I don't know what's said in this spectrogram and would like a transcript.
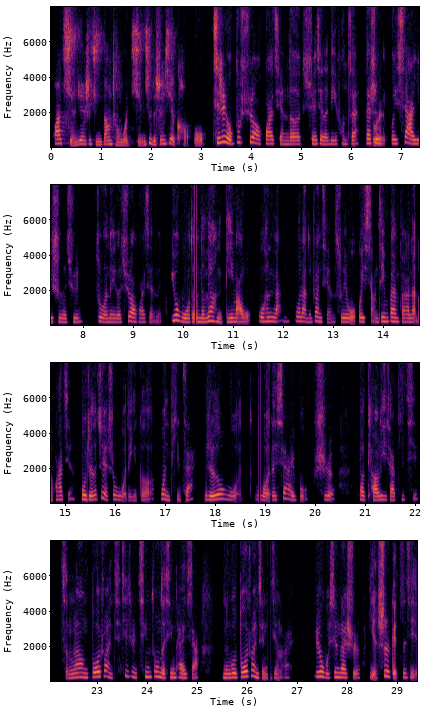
花钱这件事情当成我情绪的宣泄口，其实有不需要花钱的宣泄的地方在，但是你会下意识的去做那个需要花钱那个。因为我的能量很低嘛，我我很懒，我懒得赚钱，所以我会想尽办法懒得花钱。我觉得这也是我的一个问题在。我觉得我我的下一步是要调理一下自己，怎么样多赚钱，继续轻松的心态下能够多赚钱进来。因为我现在是也是给自己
